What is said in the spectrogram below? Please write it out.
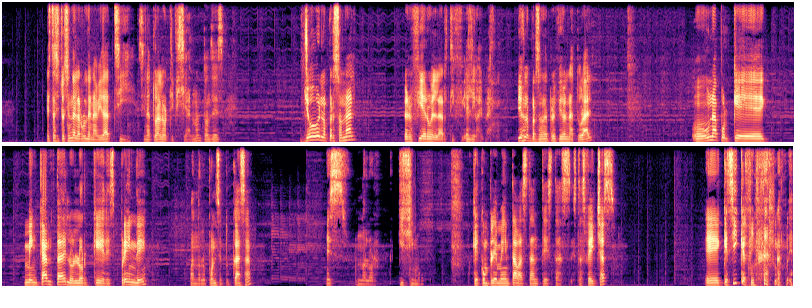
esta situación del árbol de Navidad, si, natural o artificial, ¿no? Entonces, yo en lo personal prefiero el artificial, yo en lo personal prefiero el natural. Una porque me encanta el olor que desprende cuando lo pones en tu casa. Es un olor riquísimo que complementa bastante estas, estas fechas. Eh, que sí, que al final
